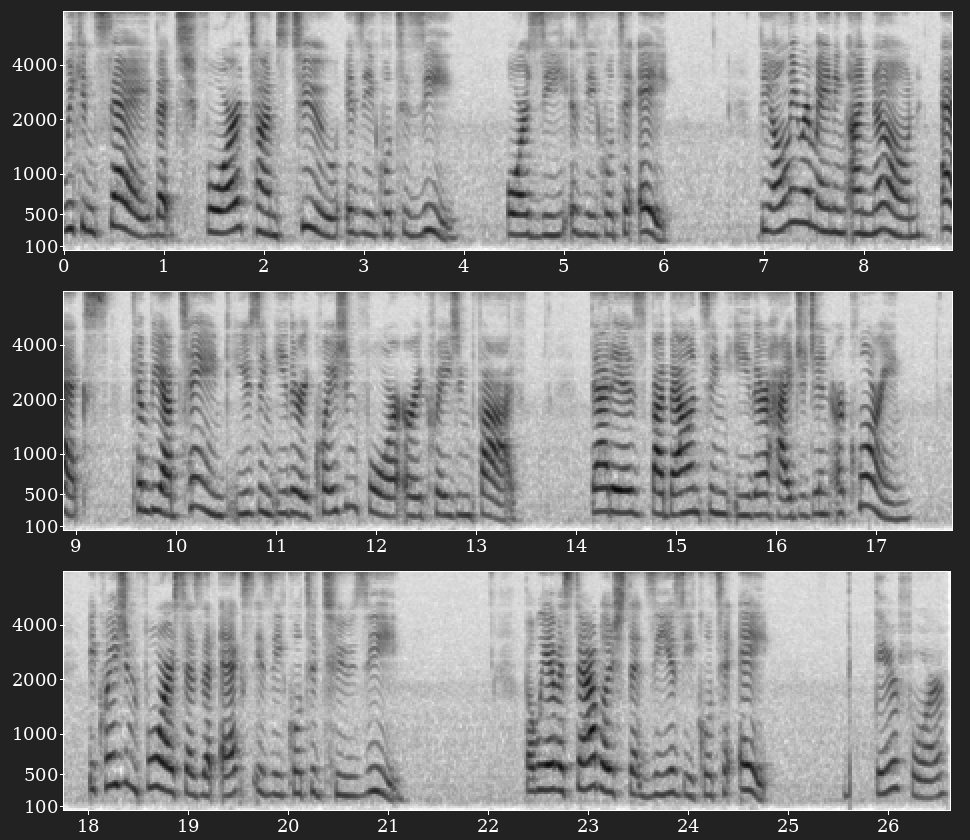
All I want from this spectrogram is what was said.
we can say that 4 times 2 is equal to Z, or Z is equal to 8. The only remaining unknown, x, can be obtained using either equation 4 or equation 5. That is, by balancing either hydrogen or chlorine. Equation 4 says that x is equal to 2z. But we have established that z is equal to 8. Therefore,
